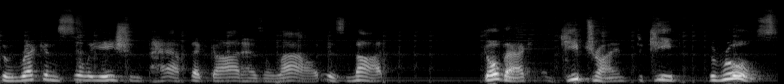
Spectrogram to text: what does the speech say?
the reconciliation path that God has allowed is not go back and keep trying to keep the rules.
